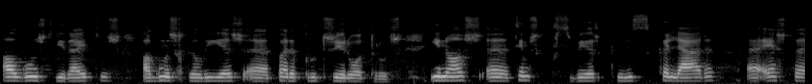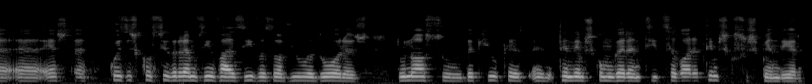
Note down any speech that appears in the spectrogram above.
alguns direitos, algumas regalias uh, para proteger outros. E nós uh, temos que perceber que se calhar esta, esta coisas que consideramos invasivas ou violadoras do nosso, daquilo que entendemos como garantidos, agora temos que suspender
